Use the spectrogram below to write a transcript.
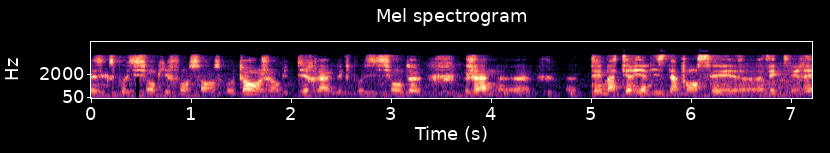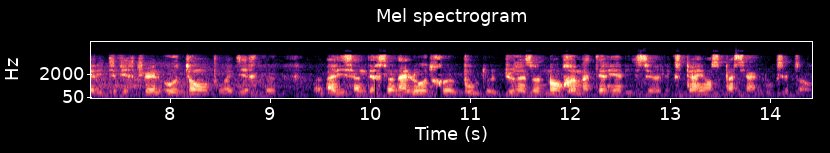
des expositions qui font sens. Autant j'ai envie de dire l'exposition de Jeanne dématérialise la pensée avec les réalités virtuelles, autant on pourrait dire que Alice Anderson, à l'autre bout du raisonnement, rematérialise l'expérience spatiale. Donc c'est en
